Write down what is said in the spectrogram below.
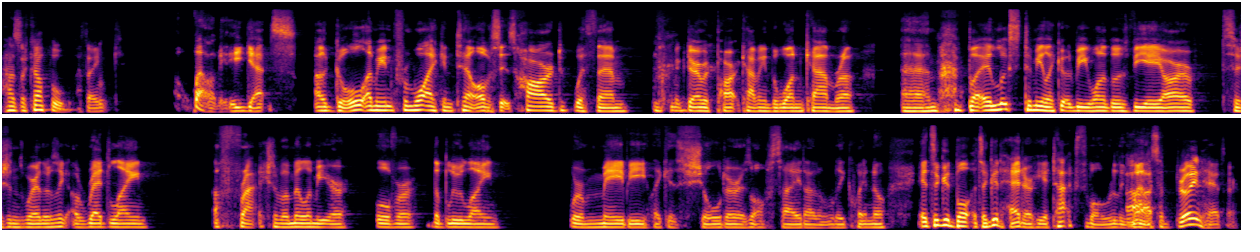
has a couple, I think. well, I mean, he gets a goal. I mean, from what I can tell, obviously it's hard with them McDiarmid Park having the one camera. Um, but it looks to me like it would be one of those VAR decisions where there's like a red line, a fraction of a millimeter over the blue line, where maybe like his shoulder is offside. I don't really quite know. It's a good ball. It's a good header. He attacks the ball really Ah, well. it's a brilliant header.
